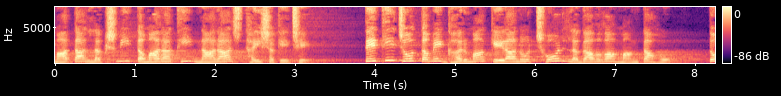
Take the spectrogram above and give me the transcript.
માતા લક્ષ્મી તમારાથી નારાજ થઈ શકે છે. તેથી જો તમે ઘરમાં કેળાનો છોડ લગાવવા માંગતા હો તો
